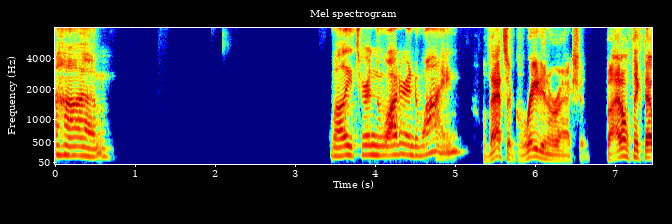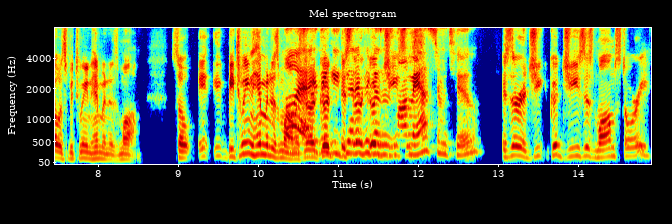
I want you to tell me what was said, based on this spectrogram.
Um well, he turned the water into wine. Well, that's a great interaction, but I don't think that was between him and his mom. So it, it- between him and his mom, Well, is there I a good? Is there a good Jesus? mom asked him to. is there a G- good Jesus mom story?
